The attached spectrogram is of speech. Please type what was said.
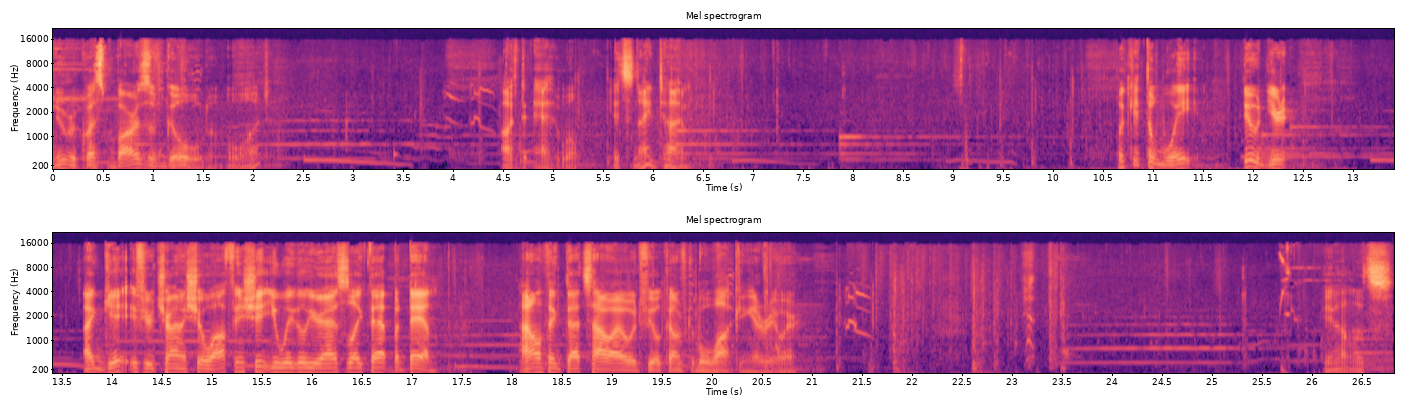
New request bars of gold. What? Octa eh, well, it's nighttime. Look at the weight. Dude, you're... I get if you're trying to show off and shit, you wiggle your ass like that, but damn. I don't think that's how I would feel comfortable walking everywhere. Yeah, let's...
